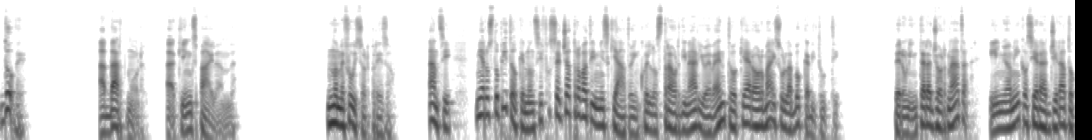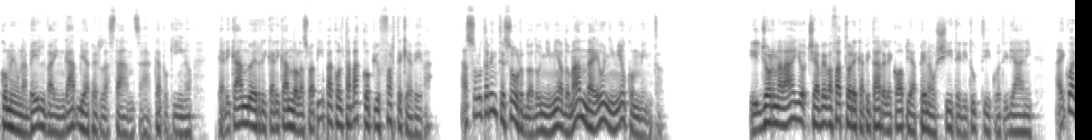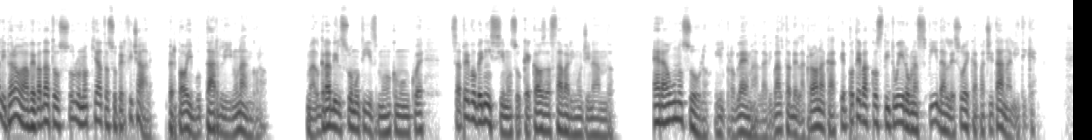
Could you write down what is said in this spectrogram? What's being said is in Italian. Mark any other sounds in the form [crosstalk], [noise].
Dove? A Dartmoor, a King's Island. Non ne fui sorpreso. Anzi, mi ero stupito che non si fosse già trovato immischiato in quello straordinario evento che era ormai sulla bocca di tutti. Per un'intera giornata il mio amico si era aggirato come una belva in gabbia per la stanza, a capo chino, caricando e ricaricando la sua pipa col tabacco più forte che aveva, assolutamente sordo ad ogni mia domanda e ogni mio commento. Il giornalaio ci aveva fatto recapitare le copie appena uscite di tutti i quotidiani, ai quali però aveva dato solo un'occhiata superficiale, per poi buttarli in un angolo. Malgrado il suo mutismo, comunque, sapevo benissimo su che cosa stava rimuginando. Era uno solo il problema alla ribalta della cronaca che poteva costituire una sfida alle sue capacità analitiche.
